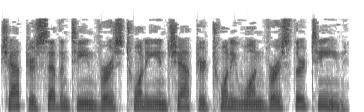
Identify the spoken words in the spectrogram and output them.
chapter 17 verse 20 and chapter 21 verse 13.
